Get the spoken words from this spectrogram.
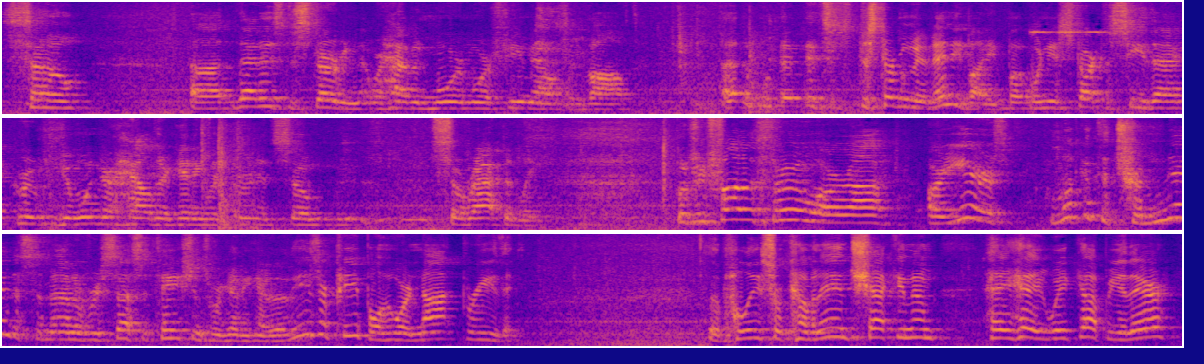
So uh, that is disturbing that we're having more and more females involved. Uh, it's disturbing with anybody, but when you start to see that group, you wonder how they're getting recruited so so rapidly. But if we follow through our uh, our years, look at the tremendous amount of resuscitations we're getting here. Now, these are people who are not breathing. The police are coming in, checking them. Hey, hey, wake up! Are you there?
